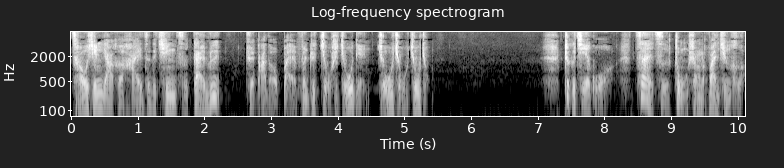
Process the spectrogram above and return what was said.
曹新亚和孩子的亲子概率却达到百分之九十九点九九九九。这个结果再次重伤了万庆和。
